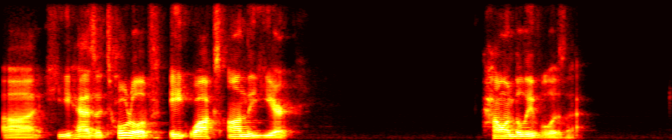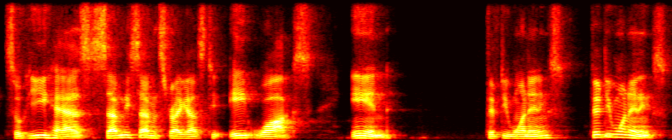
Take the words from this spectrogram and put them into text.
Uh, he has a total of eight walks on the year. How unbelievable is that? So he has 77 strikeouts to eight walks in 51 innings. 51 innings.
